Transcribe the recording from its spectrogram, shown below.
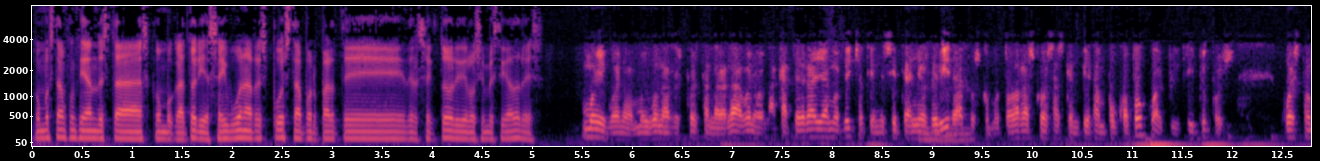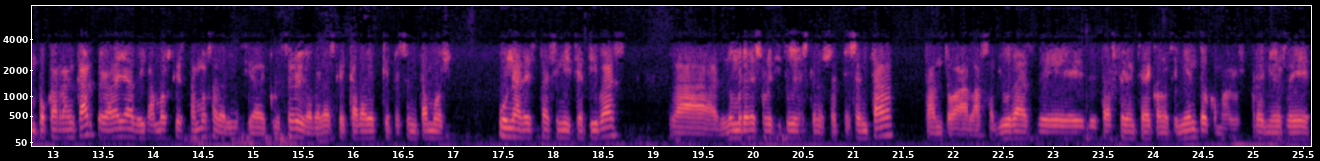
¿cómo están funcionando estas convocatorias? ¿Hay buena respuesta por parte del sector y de los investigadores? Muy bueno, muy buena respuesta, la verdad. Bueno, la cátedra, ya hemos dicho, tiene siete años de vida, pues como todas las cosas que empiezan poco a poco, al principio pues cuesta un poco arrancar, pero ahora ya digamos que estamos a velocidad de crucero y la verdad es que cada vez que presentamos una de estas iniciativas, el número de solicitudes que nos presenta tanto a las ayudas de, transferencia de conocimiento como a los premios de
